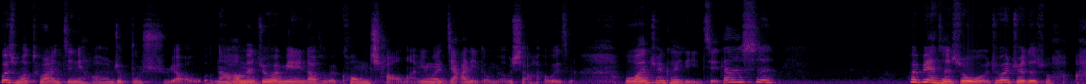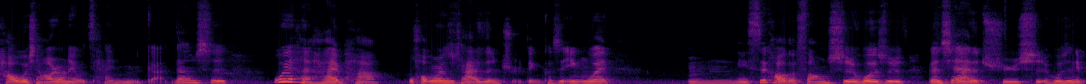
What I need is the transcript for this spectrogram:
为什么突然今天好像就不需要我？然后他们就会面临到所谓空巢嘛，因为家里都没有小孩，为什么？我完全可以理解，但是会变成说，我就会觉得说，好，好，我想要让你有参与感，但是我也很害怕，我好不容易下来这个决定，可是因为，嗯，你思考的方式，或者是跟现在的趋势，或者是你，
